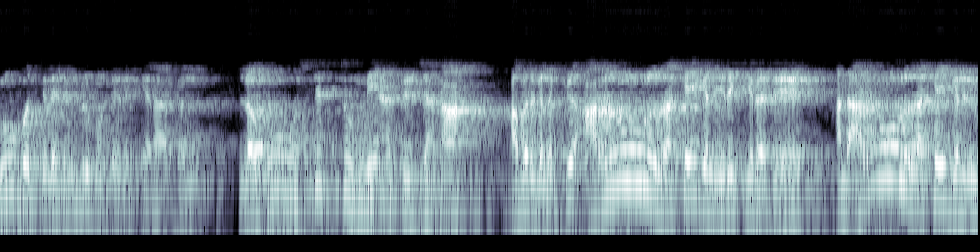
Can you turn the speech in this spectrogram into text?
ரூபத்தில் நின்று கொண்டிருக்கிறார்கள். லகு சித்து மிஅத்து ஜனா. அவர்களுக்கு அறுநூறு ரக்கைகள் இருக்கிறது. அந்த அறுநூறு ரக்கைகளில்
